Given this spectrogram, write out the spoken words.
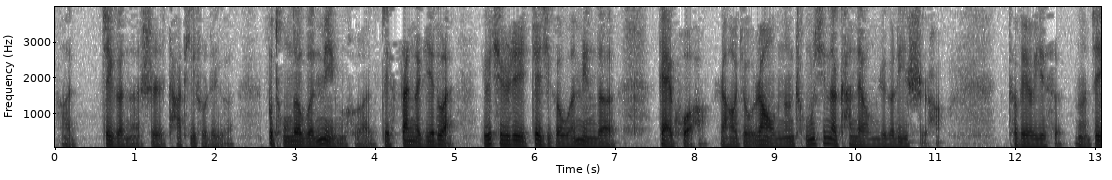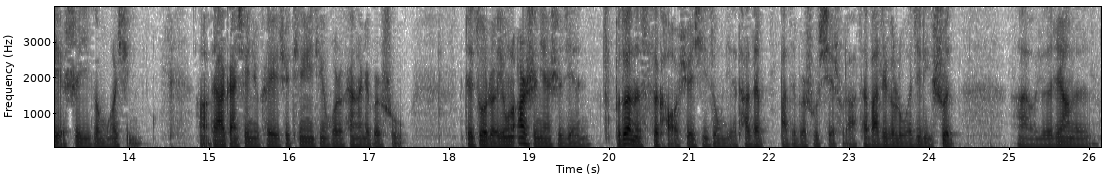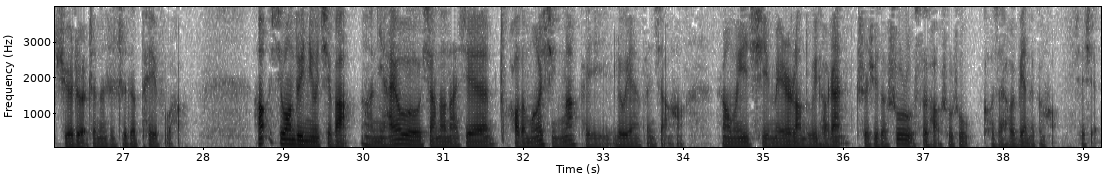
啊，这个呢是他提出这个不同的文明和这三个阶段，尤其是这这几个文明的概括哈，然后就让我们能重新的看待我们这个历史哈。特别有意思。嗯，这也是一个模型。好，大家感兴趣可以去听一听或者看看这本书。这作者用了二十年时间，不断的思考、学习、总结，他才把这本书写出来，才把这个逻辑理顺。哎，我觉得这样的学者真的是值得佩服哈。好，希望对你有启发啊！你还有想到哪些好的模型吗？可以留言分享哈。让我们一起每日朗读与挑战，持续的输入、思考、输出，口才会变得更好。谢谢。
